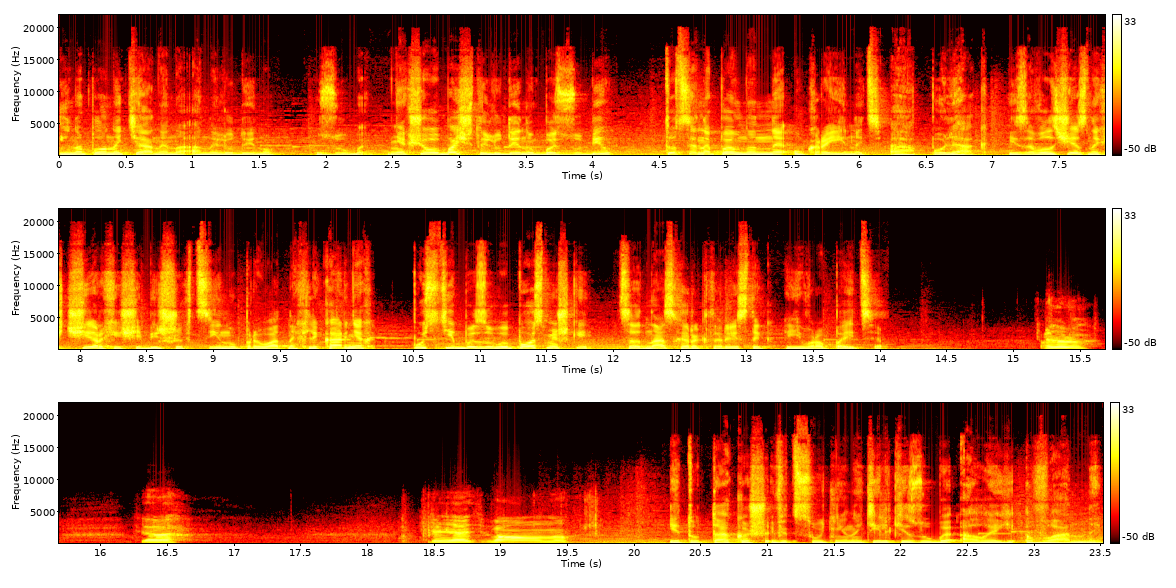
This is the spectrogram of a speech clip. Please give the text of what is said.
інопланетянина, а не людину. Зуби. Якщо ви бачите людину без зубів, то це напевно не українець, а поляк. І за величезних черг і ще більших цін у приватних лікарнях пусті беззуби посмішки це одна з характеристик європейців. Я должен я, принять ванну. І тут також відсутні не тільки зуби, але й ванни.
